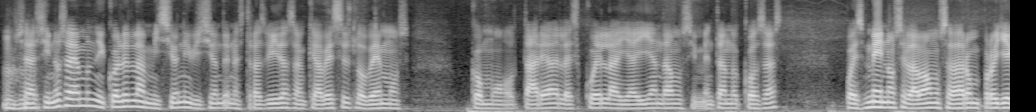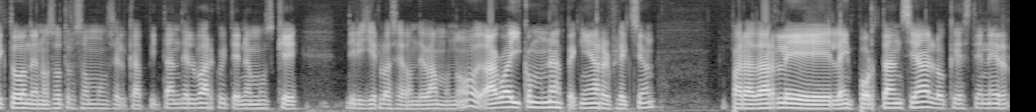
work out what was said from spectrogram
O sea, si no sabemos ni cuál es la misión y visión de nuestras vidas, aunque a veces lo vemos como tarea de la escuela y ahí andamos inventando cosas, pues menos se la vamos a dar a un proyecto donde nosotros somos el capitán del barco y tenemos que dirigirlo hacia donde vamos, ¿no? Hago ahí como una pequeña reflexión para darle la importancia a lo que es tener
